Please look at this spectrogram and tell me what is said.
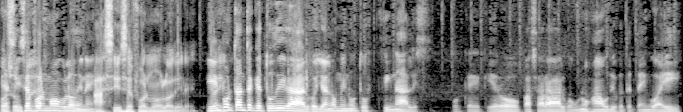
Así se formó Glodinet. Así se formó Glodinet. Y es importante que tú digas algo ya en los minutos finales, porque quiero pasar a algo, unos audios que te tengo ahí,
